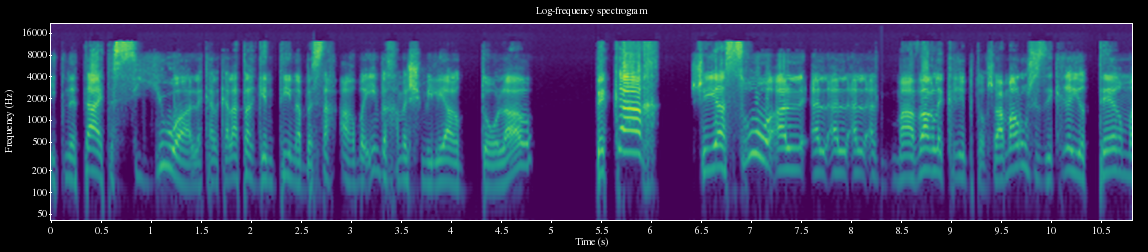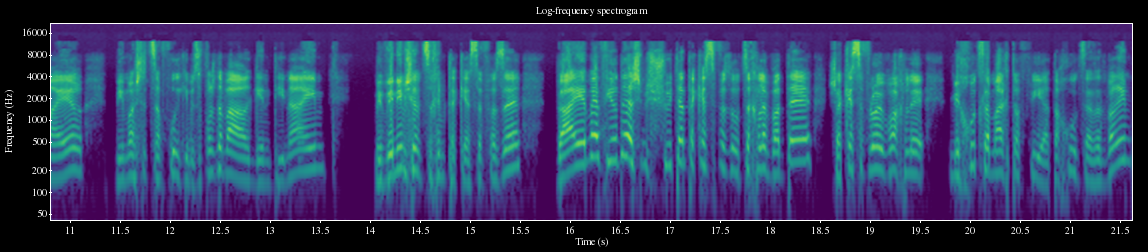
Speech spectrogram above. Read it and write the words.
התנתה את הסיוע לכלכלת ארגנטינה בסך 45 מיליארד דולר, בכך שיאסרו על, על, על, על, על מעבר לקריפטו. עכשיו, אמרנו שזה יקרה יותר מהר ממה שצפוי, כי בסופו של דבר הארגנטינאים מבינים שהם צריכים את הכסף הזה, וה-IMF יודע שבשביל שהוא ייתן את הכסף הזה הוא צריך לוודא שהכסף לא יברח מחוץ למערכת הפיאט, החוצה. אז הדברים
